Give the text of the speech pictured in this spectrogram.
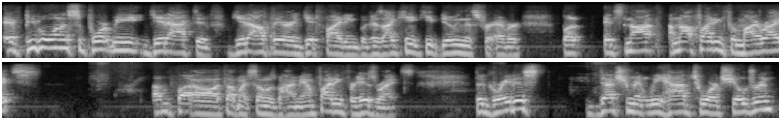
if people want to support me, get active, get out there and get fighting because I can't keep doing this forever. But it's not. I'm not fighting for my rights. I'm fi- Oh, I thought my son was behind me. I'm fighting for his rights. The greatest detriment we have to our children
